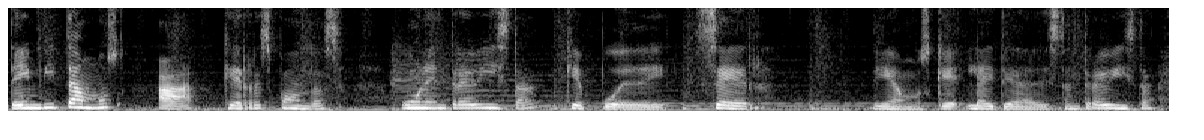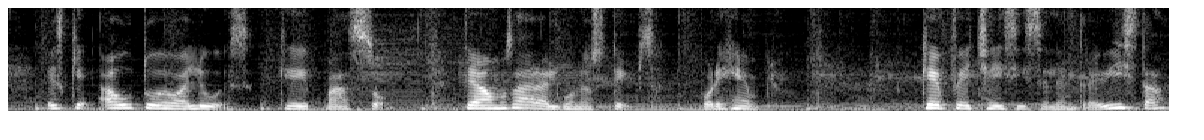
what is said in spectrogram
Te invitamos a que respondas una entrevista que puede ser, digamos que la idea de esta entrevista es que autoevalúes qué pasó. Te vamos a dar algunos tips. Por ejemplo, qué fecha hiciste la entrevista,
